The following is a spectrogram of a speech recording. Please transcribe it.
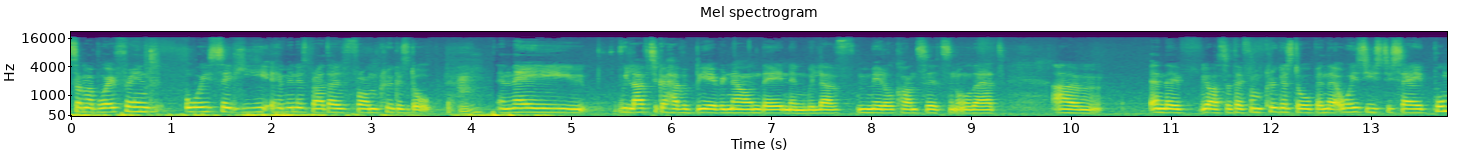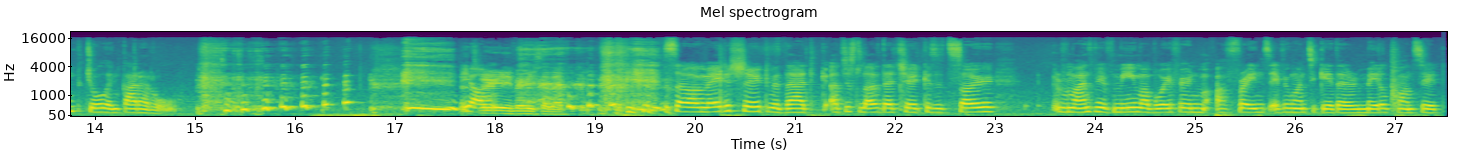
so my boyfriend always said he him and his brother is from Krugersdorp Mhm. and they we love to go have a beer every now and then and we love metal concerts and all that um, and they yeah so they're from Krugersdorp and they always used to say pomp jol and kararol That's very, very South African. so I made a shirt with that. I just love that shirt because it's so it reminds me of me my boyfriend our friends everyone together metal concert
